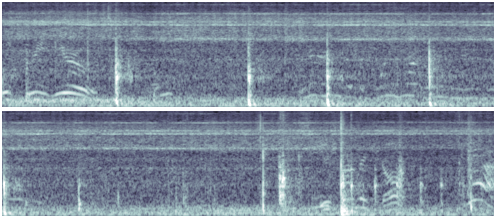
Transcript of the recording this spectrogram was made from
1.30. You should make shots. Yeah.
